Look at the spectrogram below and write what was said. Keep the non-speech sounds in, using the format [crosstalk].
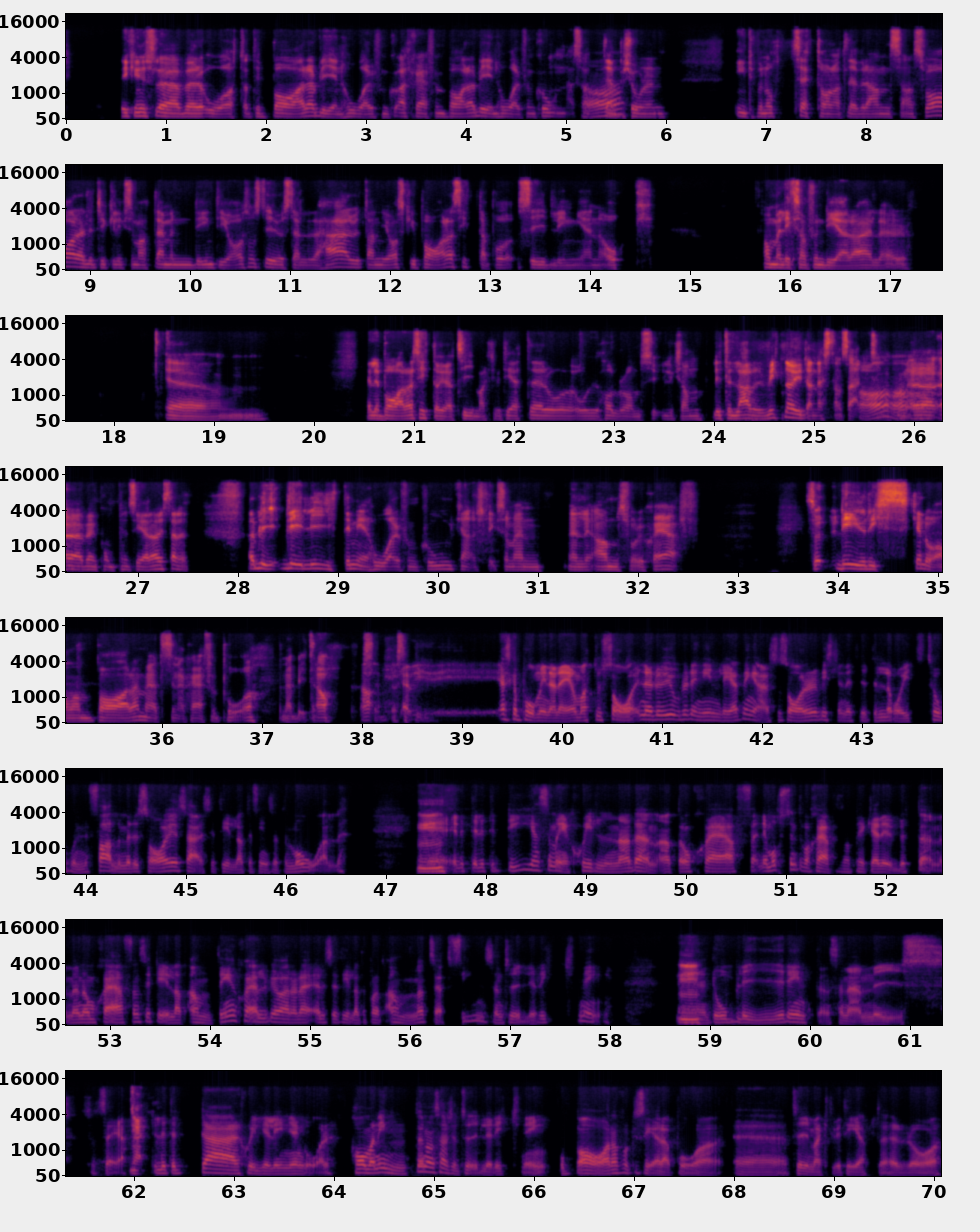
Det kan ju slå över åt att det bara blir en HR-funktion, att chefen bara blir en HR-funktion. Alltså ja. att den personen inte på något sätt har något leveransansvar eller tycker liksom att Nej, men det är inte jag som styr och ställer det här, utan jag ska ju bara sitta på sidlinjen och om man liksom fundera eller eh, eller bara sitta och göra teamaktiviteter och, och hålla dem liksom lite larvigt nöjda nästan så här. Ja, liksom, att man ja, överkompenserar istället. Det blir, blir lite mer HR-funktion kanske, liksom en, en ansvarig chef. Så det är ju risken då om man bara mäter sina chefer på den här biten. Ja, ja jag ska påminna dig om att du sa, när du gjorde din inledning här, så sa du visserligen ett lite lojt tonfall, men du sa ju så här, se till att det finns ett mål. Mm. Eh, är det lite det som är skillnaden? Att om chefen, det måste inte vara chefen som pekar ut den, men om chefen ser till att antingen själv göra det eller ser till att det på ett annat sätt finns en tydlig riktning, mm. Eh, då blir det inte en sån här mys. Så att säga. Nej. Det är lite där skiljelinjen går. Har man inte någon särskilt tydlig riktning och bara fokuserar på eh, teamaktiviteter och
